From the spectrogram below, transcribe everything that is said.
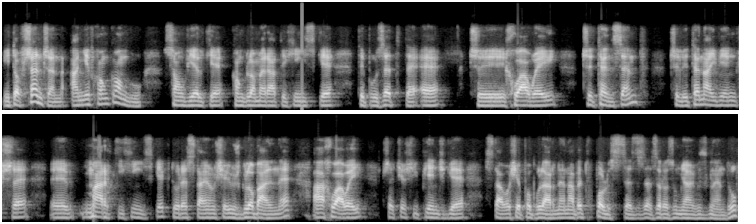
i to w Shenzhen, a nie w Hongkongu są wielkie konglomeraty chińskie typu ZTE, czy Huawei, czy Tencent, czyli te największe e, marki chińskie, które stają się już globalne, a Huawei przecież i 5G stało się popularne nawet w Polsce ze zrozumiałych względów.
